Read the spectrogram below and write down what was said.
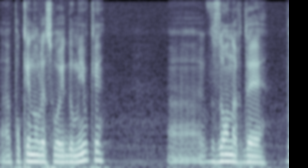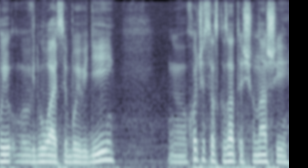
е, покинули свої домівки в зонах, де відбуваються бойові дії. Хочеться сказати, що наші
